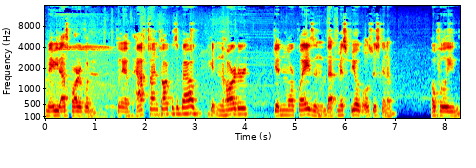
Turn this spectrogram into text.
maybe that's part of what the halftime talk was about: hitting harder, getting more plays, and that missed field goal is just gonna hopefully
